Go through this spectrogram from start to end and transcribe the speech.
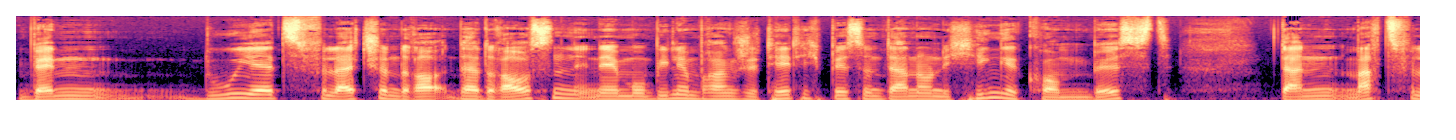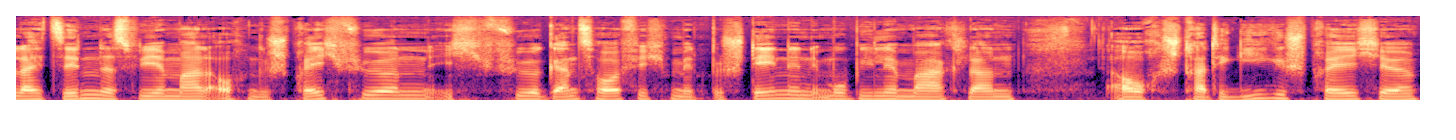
Wenn du jetzt vielleicht schon da draußen in der Immobilienbranche tätig bist und da noch nicht hingekommen bist, dann macht es vielleicht Sinn, dass wir mal auch ein Gespräch führen. Ich führe ganz häufig mit bestehenden Immobilienmaklern auch Strategiegespräche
